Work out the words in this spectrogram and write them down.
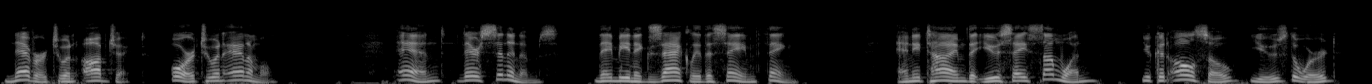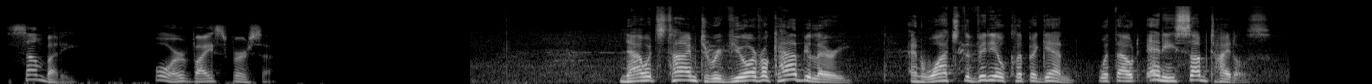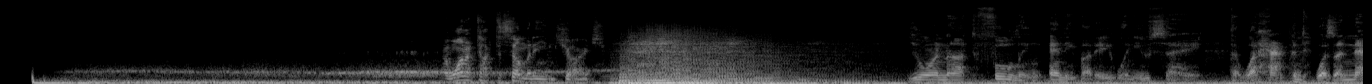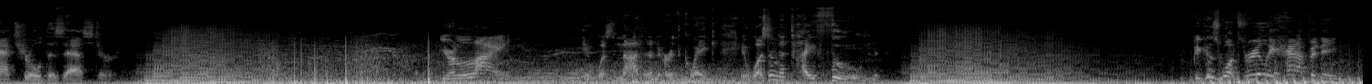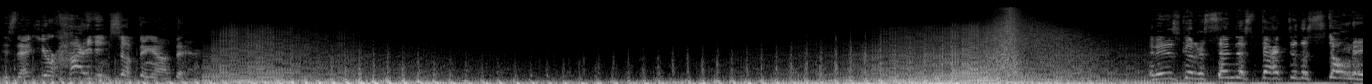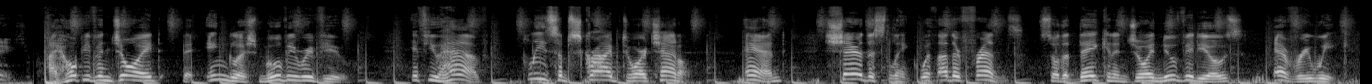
never to an object or to an animal. And they're synonyms. They mean exactly the same thing. Any time that you say someone, you could also use the word somebody, or vice versa. Now it's time to review our vocabulary and watch the video clip again without any subtitles. I want to talk to somebody in charge. You are not fooling anybody when you say that what happened was a natural disaster. You're lying. It was not an earthquake. It wasn't a typhoon. Because what's really happening is that you're hiding something out there. And it is going to send us back to the Stone Age. I hope you've enjoyed the English Movie Review. If you have, please subscribe to our channel and share this link with other friends. so that they can enjoy new videos every week.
